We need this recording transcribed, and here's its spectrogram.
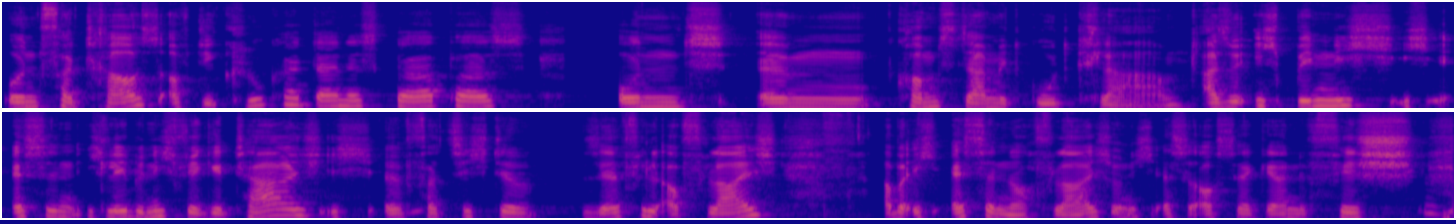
und vertraust auf die Klugheit deines Körpers und, ähm, kommst damit gut klar. Also, ich bin nicht ich esse ich lebe nicht vegetarisch, ich, äh, verzichte sehr viel auf Fleisch, aber ich esse noch Fleisch und ich esse auch sehr gerne Fisch Mhm.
